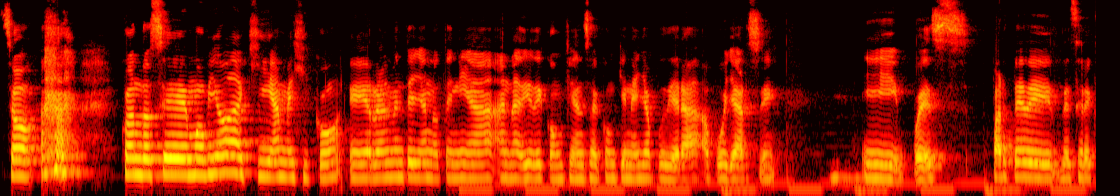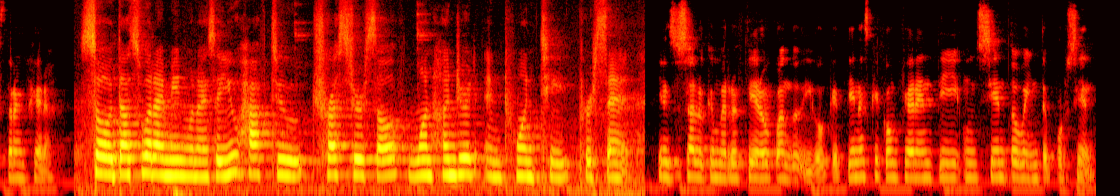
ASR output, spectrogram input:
So, cuando se movió aquí a México, eh, realmente ella no tenía a nadie de confianza con quien ella pudiera apoyarse y pues parte de, de, ser extranjera. So that's what I mean when I say you have to trust yourself 120%. Y eso es a lo que me refiero cuando digo que tienes que confiar en ti un 120%.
